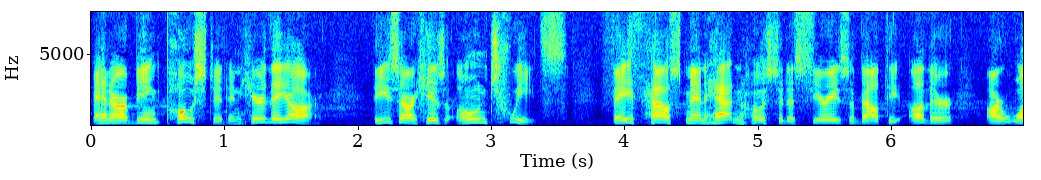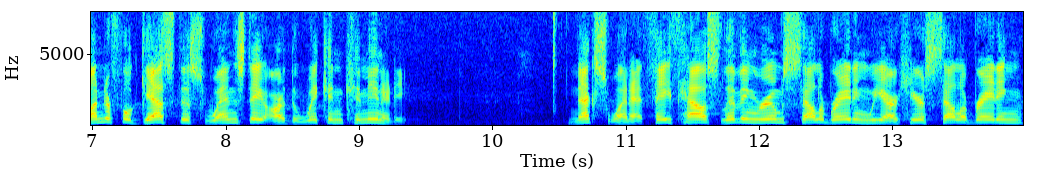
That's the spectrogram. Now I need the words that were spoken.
and are being posted. And here they are. These are his own tweets. Faith House Manhattan hosted a series about the other. Our wonderful guests this Wednesday are the Wiccan community. Next one, at Faith House Living Room celebrating, we are here celebrating,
